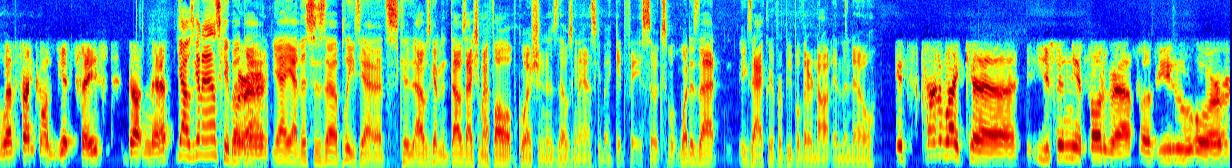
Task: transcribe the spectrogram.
website called GetFaced.net. Yeah, I was gonna ask you about Where- that. Yeah, yeah. This is uh, please. Yeah, that's because I was gonna. That was actually my follow up question. Is that I was gonna ask you about Get Face. So, exp- what is that exactly for people that are not in the know? It's kind of like uh, you send me a photograph of you or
